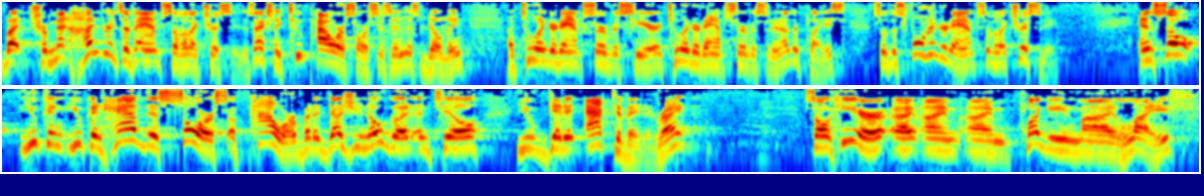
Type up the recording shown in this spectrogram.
but tremendous, hundreds of amps of electricity. There's actually two power sources in this building a 200 amp service here, a 200 amp service in another place. So there's 400 amps of electricity. And so you can, you can have this source of power, but it does you no good until you get it activated, right? So here I, I'm, I'm plugging my life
